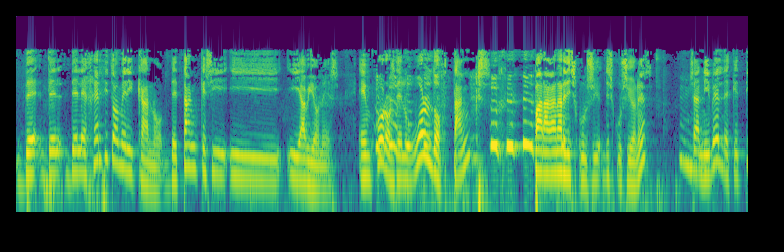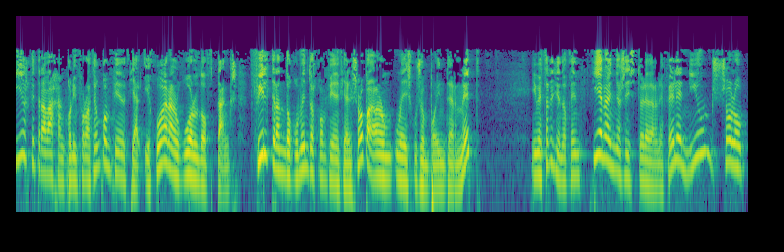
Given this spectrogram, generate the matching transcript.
de- del- ejército americano de tanques y aviones en foros del World of Tanks para ganar discusi- discusiones. O sea, nivel de que tíos que trabajan con información confidencial y juegan al World of Tanks filtran documentos confidenciales solo para ganar un- una discusión por internet. Y me estás diciendo que en 100 años de historia de la NFL ni un solo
